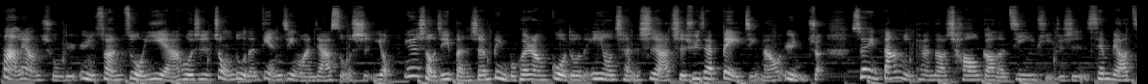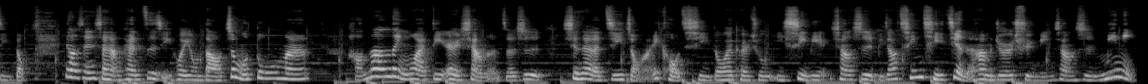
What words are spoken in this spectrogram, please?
大量处理运算作业啊，或是重度的电竞玩家所使用。因为手机本身并不会让过多的应用程式啊持续在背景然后运转，所以当你看到超高的记忆体，就是先不要激动，要先想想看自己会用到这么多吗？好，那另外第二项呢，则是现在的机种啊，一口气都会推出一系列，像是比较轻旗舰的，他们就会取名像是 Mini、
